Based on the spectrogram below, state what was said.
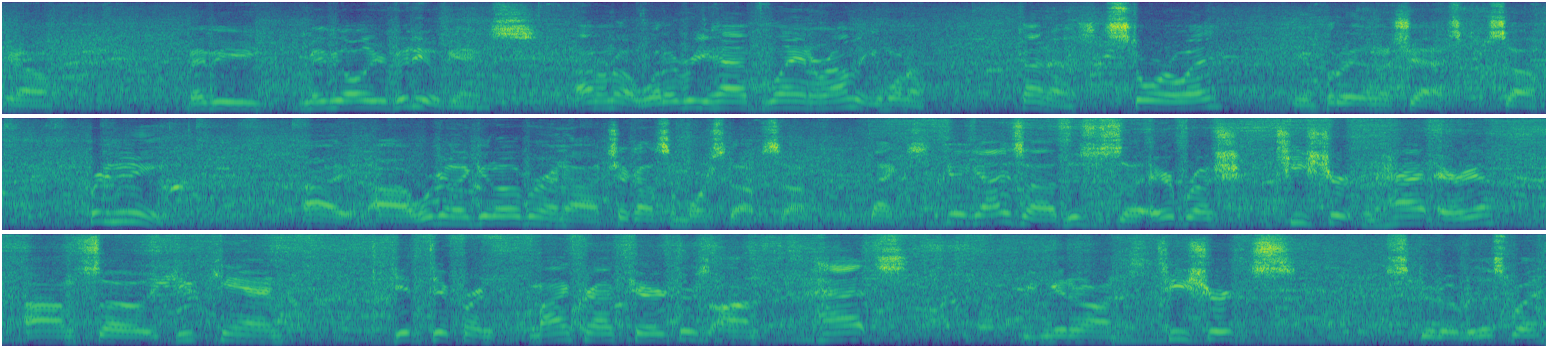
you know, maybe maybe all your video games. I don't know, whatever you have laying around that you want to kind of store away, you can put it in a chest. So pretty neat. Alright, uh, we're to get over and uh, check out some more stuff, so thanks. Okay guys, uh, this is the airbrush t-shirt and hat area. Um, so you can get different Minecraft characters on hats. You can get it on t-shirts. Scoot over this way.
